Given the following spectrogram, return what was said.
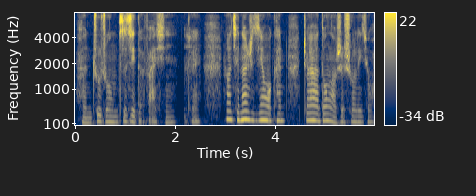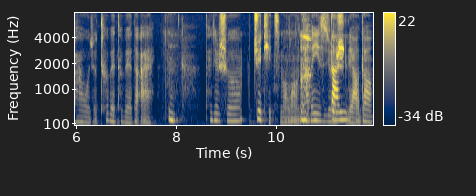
很注重自己的发心。对，然后前段时间我看张亚东老师说了一句话，我就特别特别的爱。嗯，他就说具体怎么忘了，他的意思就 是聊到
